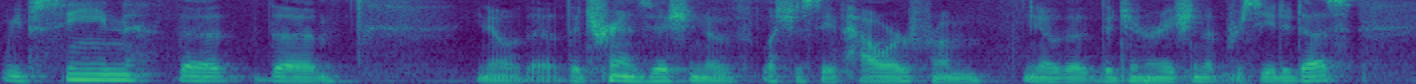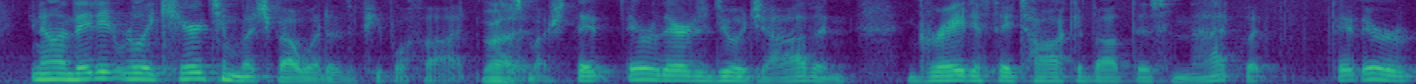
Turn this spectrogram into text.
we've seen the the you know the the transition of let's just say power from you know the the generation that preceded us. You know, and they didn't really care too much about what other people thought Right. as much. They they were there to do a job, and great if they talk about this and that, but they, they're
